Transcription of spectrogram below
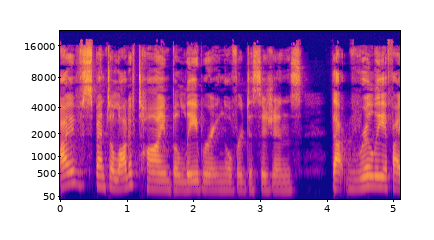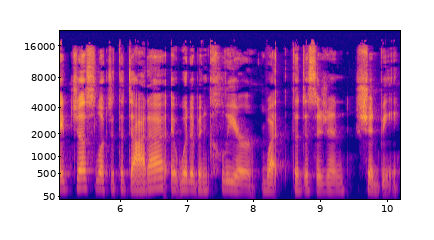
I've spent a lot of time belaboring over decisions that really, if I just looked at the data, it would have been clear what the decision should be.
